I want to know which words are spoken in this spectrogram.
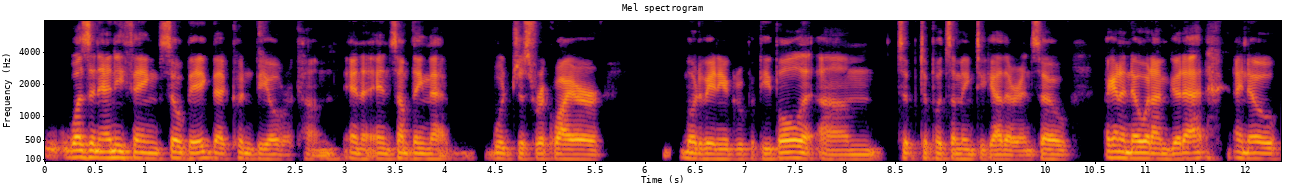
wasn't anything so big that couldn't be overcome and and something that would just require motivating a group of people um to to put something together. And so i kind of know what i'm good at. I know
